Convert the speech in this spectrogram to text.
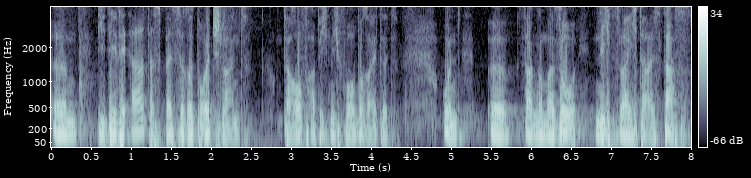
ähm, die DDR, das bessere Deutschland. Und darauf habe ich mich vorbereitet. Und äh, sagen wir mal so, nichts leichter als das.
